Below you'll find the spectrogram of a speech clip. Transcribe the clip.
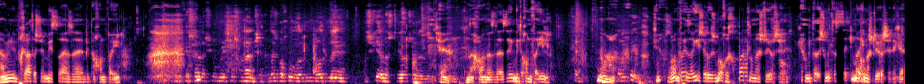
להאמין מבחירת השם בישראל זה ביטחון פעיל. קשר לשיעור מלפני שמיים, שהקדוש ברוך הוא מאוד מאוד משקיע בשטויות שלנו. כן, נכון, אז זה ביטחון פעיל. כן, ביטחון פעיל זה להרגיש שהקדוש ברוך הוא אכפת לו מהשטויות שלי, כן, שהוא מתעסק עם השטויות שלי, כן.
